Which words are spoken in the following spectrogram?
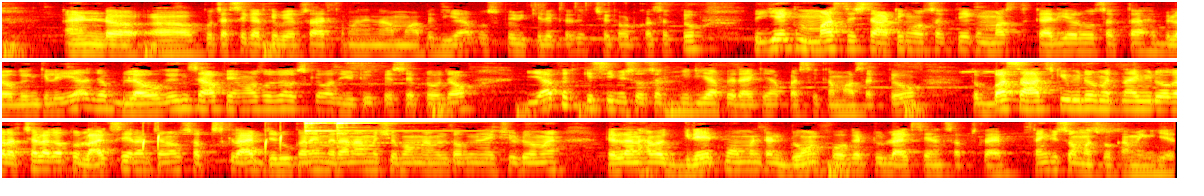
एंड uh, uh, कुछ ऐसे करके वेबसाइट का मैंने नाम वहाँ पे दिया आप उस पर भी क्लिक करके चेकआउट कर सकते हो। तो ये एक मस्त स्टार्टिंग हो सकती है एक मस्त करियर हो सकता है ब्लॉगिंग के लिए या जब ब्लॉगिंग से आप फ़ेमस हो जाओ उसके बाद यूट्यूब पे शिफ्ट हो जाओ या फिर किसी भी सोशल मीडिया पे रह के आप पैसे कमा सकते हो। तो बस आज की वीडियो में इतना ही। वीडियो अगर अच्छा लगा तो like share and channel subscribe ज़रूर करें। मेरा नाम है शुभम मैं मिलता हूँ अपने नेक्स्ट वीडियो में। Till then have a great moment and don't forget to like share and subscribe thank you so much for coming here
